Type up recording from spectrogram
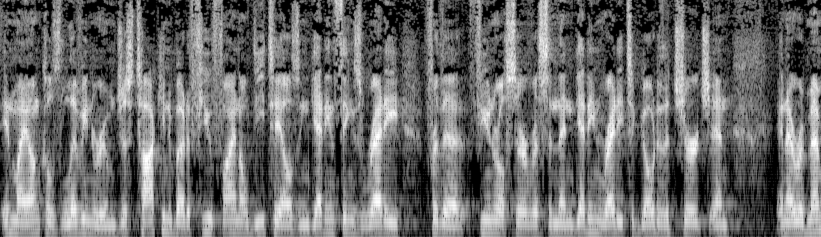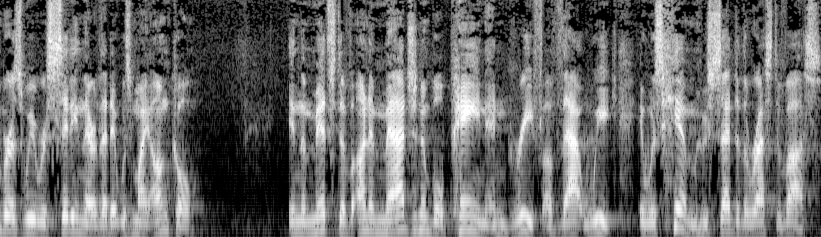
in my uncle's living room just talking about a few final details and getting things ready for the funeral service and then getting ready to go to the church. And, and I remember as we were sitting there that it was my uncle. In the midst of unimaginable pain and grief of that week, it was him who said to the rest of us,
